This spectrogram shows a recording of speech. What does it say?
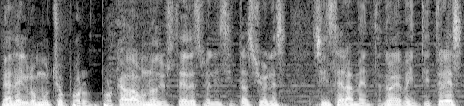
me alegro mucho por, por cada uno de ustedes. Felicitaciones, sinceramente. 923,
